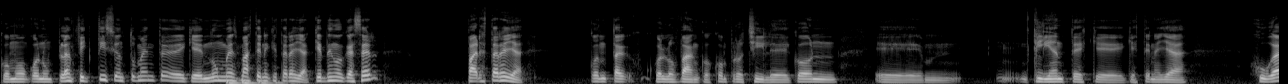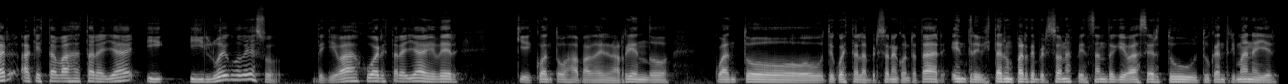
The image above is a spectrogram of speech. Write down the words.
como con un plan ficticio en tu mente de que en un mes más tienes que estar allá. ¿Qué tengo que hacer para estar allá? Con, con los bancos, con ProChile, con eh, clientes que, que, estén allá. Jugar a que vas a estar allá y, luego de eso, de que vas a jugar a estar allá y ver que cuánto vas a pagar en arriendo, cuánto te cuesta la persona contratar, entrevistar un par de personas pensando que va a ser tu, country manager.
